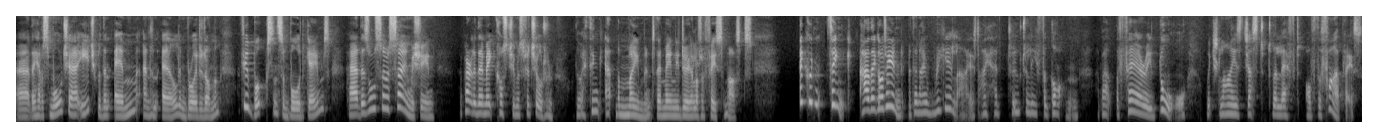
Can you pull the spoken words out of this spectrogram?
Uh, they have a small chair each with an M and an L embroidered on them, a few books and some board games. Uh, there's also a sewing machine. Apparently, they make costumes for children, although I think at the moment they're mainly doing a lot of face masks. I couldn't think how they got in, but then I realised I had totally forgotten about the fairy door which lies just to the left of the fireplace.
